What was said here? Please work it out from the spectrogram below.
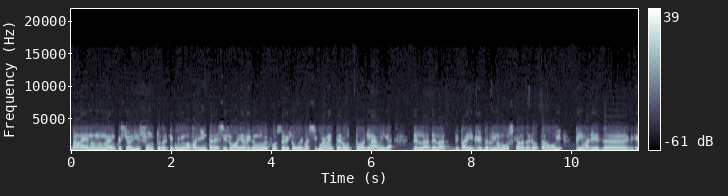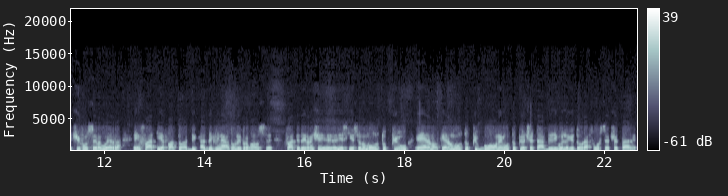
ma non è, non, non è una questione di insulto perché ognuno fa gli interessi suoi e ha ritenuto che fossero i suoi, ma ha sicuramente rotto la dinamica della, della, di Parigi, Berlino, Mosca, l'ha ridotta lui prima di, de, che ci fosse la guerra e infatti ha, fatto, ha, de, ha, declinato le proposte fatte dai francesi e dai tedeschi che, molto più, erano, che erano molto più buone, molto più accettabili di quelle che dovrà forse accettare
